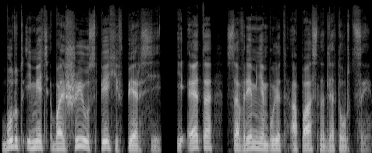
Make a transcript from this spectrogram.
будут иметь большие успехи в Персии, и это со временем будет опасно для Турции.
